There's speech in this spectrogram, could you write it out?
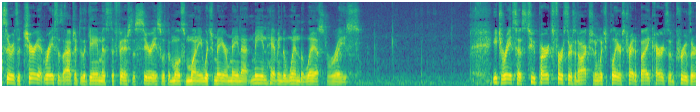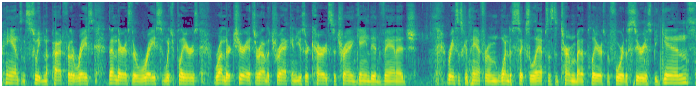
series of chariot races. Object of the game is to finish the series with the most money, which may or may not mean having to win the last race. Each race has two parts. First, there's an auction in which players try to buy cards to improve their hands and sweeten the pot for the race. Then there is the race in which players run their chariots around the track and use their cards to try and gain the advantage. Races can have from one to six laps as determined by the players before the series begins.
